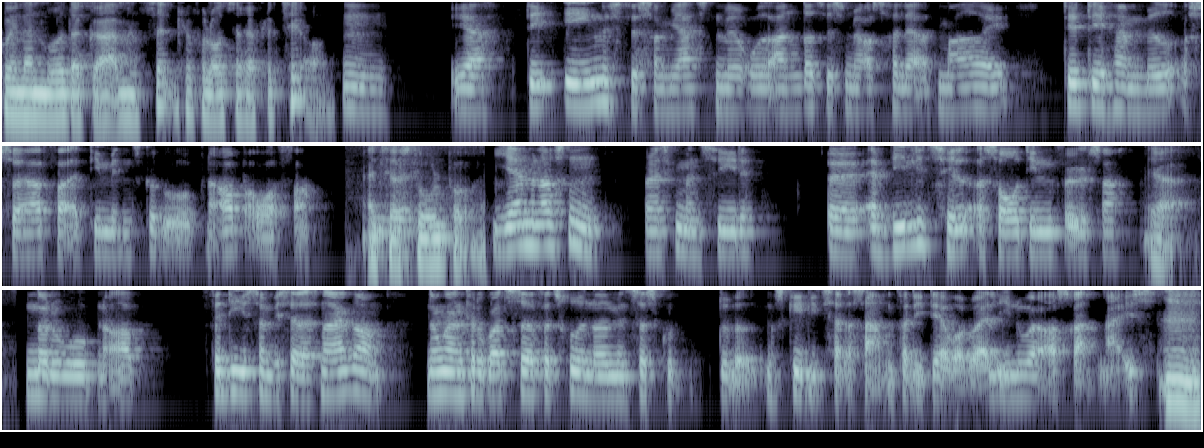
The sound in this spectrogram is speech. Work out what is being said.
på en eller anden måde, der gør, at man selv kan få lov til at reflektere om. det. Mm. Ja, det eneste, som jeg sådan vil råde andre til, som jeg også har lært meget af, det er det her med at sørge for, at de mennesker, du åbner op overfor, Er til at stole på. ja, men også sådan, hvordan skal man sige det, øh, er villig til at sove dine følelser, Ja, når du åbner op. Fordi som vi selv har snakket om, nogle gange kan du godt sidde og fortryde noget, men så skulle du ved, måske de tager dig sammen, fordi der, hvor du er lige nu, er også ret nice. mm.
